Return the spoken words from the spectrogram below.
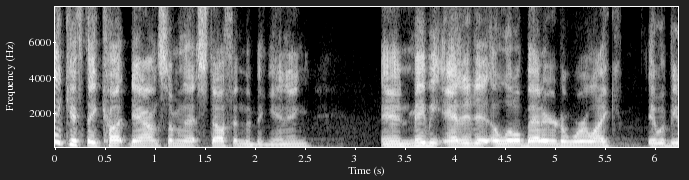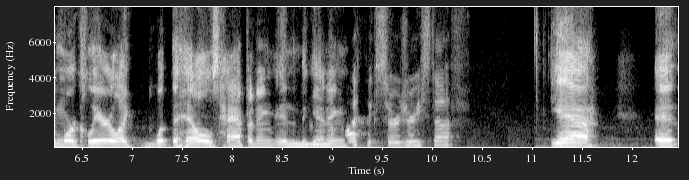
think if they cut down some of that stuff in the beginning and maybe edit it a little better to where like it would be more clear like what the hell is happening in the beginning. Plastic surgery stuff. Yeah. And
